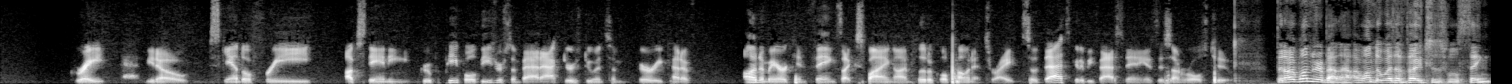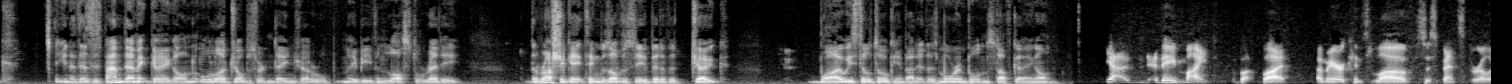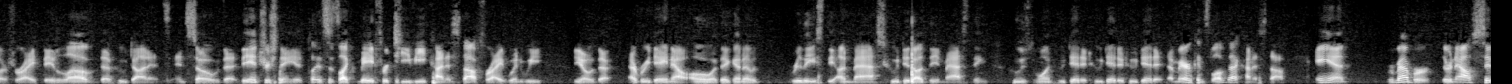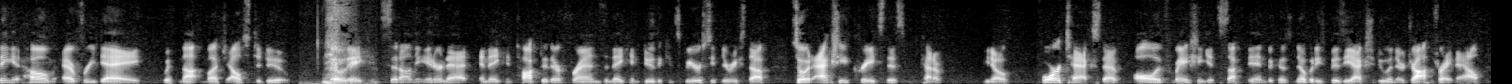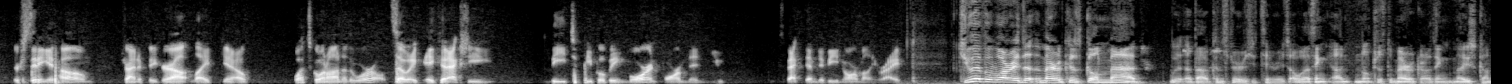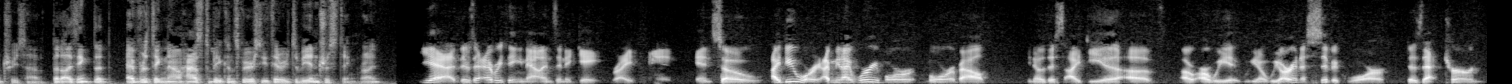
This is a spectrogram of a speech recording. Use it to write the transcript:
great, you know, scandal-free, upstanding group of people. These are some bad actors doing some very kind of un-American things like spying on political opponents, right? So that's going to be fascinating as this unrolls too. But I wonder about that. I wonder whether voters will think, you know, there's this pandemic going on, all our jobs are in danger, or maybe even lost already. The Russiagate thing was obviously a bit of a joke. Why are we still talking about it? There's more important stuff going on. Yeah, they might, but but Americans love suspense thrillers, right? They love the whodunits, and so the the interesting it places like made for TV kind of stuff, right? When we, you know, the every day now, oh, are they going to release the unmask? Who did the unmasking? who's the one who did it, who did it, who did it. Americans love that kind of stuff. And remember, they're now sitting at home every day with not much else to do. So they can sit on the internet and they can talk to their friends and they can do the conspiracy theory stuff. So it actually creates this kind of, you know, vortex that all information gets sucked in because nobody's busy actually doing their jobs right now. They're sitting at home trying to figure out like, you know, what's going on in the world. So it, it could actually lead to people being more informed than you expect them to be normally, right? Do you ever worry that America's gone mad about conspiracy theories? Oh, I think uh, not just America. I think most countries have. But I think that everything now has to be conspiracy theory to be interesting, right? Yeah, there's everything now ends in a gate, right? And, and so I do worry. I mean, I worry more more about you know this idea of are, are we you know we are in a civic war? Does that turn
